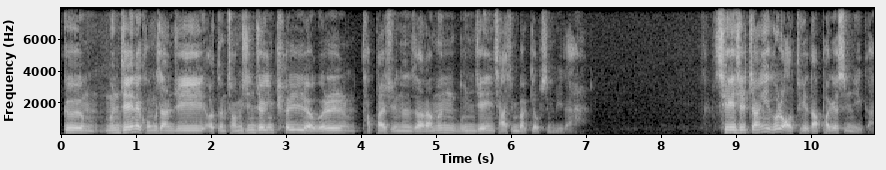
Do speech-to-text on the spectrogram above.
그 문재인의 공산주의 어떤 정신적인 편력을 답할 수 있는 사람은 문재인 자신밖에 없습니다. 새 실장이 그걸 어떻게 답하겠습니까?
